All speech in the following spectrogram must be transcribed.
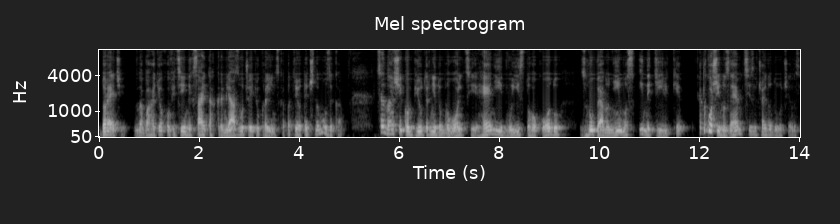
До речі, на багатьох офіційних сайтах Кремля звучить українська патріотична музика. Це наші комп'ютерні добровольці, генії двоїстого коду з групи Анонімос і не тільки, а також іноземці, звичайно, долучилися.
